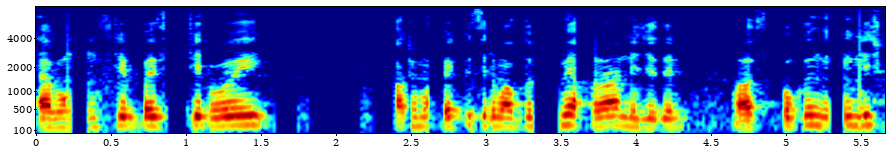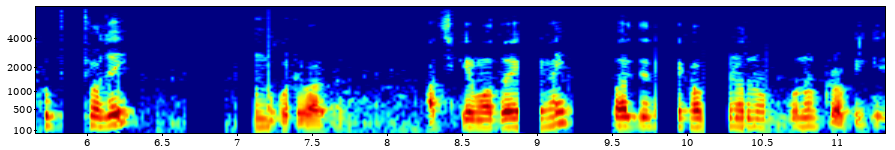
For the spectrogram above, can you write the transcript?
এবং স্টেপ বাই স্টেপ ওই প্র্যাকটিসের মাধ্যমে আপনারা নিজেদের স্পোকেন ইংলিশ খুব সহজেই করতে পারবেন। আজকের মতো এখানে দেখা হবে নতুন কোনো টপিকে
